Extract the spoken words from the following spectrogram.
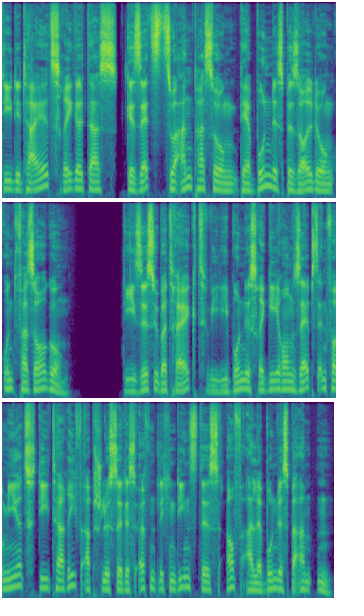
Die Details regelt das Gesetz zur Anpassung der Bundesbesoldung und Versorgung. Dieses überträgt, wie die Bundesregierung selbst informiert, die Tarifabschlüsse des öffentlichen Dienstes auf alle Bundesbeamten.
